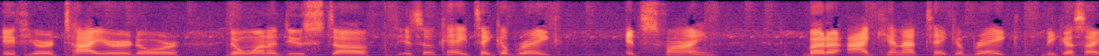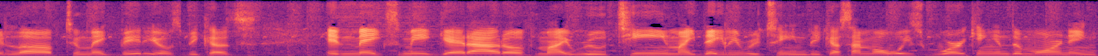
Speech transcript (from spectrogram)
if you're tired or don't want to do stuff, it's okay. Take a break. It's fine. But I cannot take a break because I love to make videos because it makes me get out of my routine, my daily routine because I'm always working in the morning.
